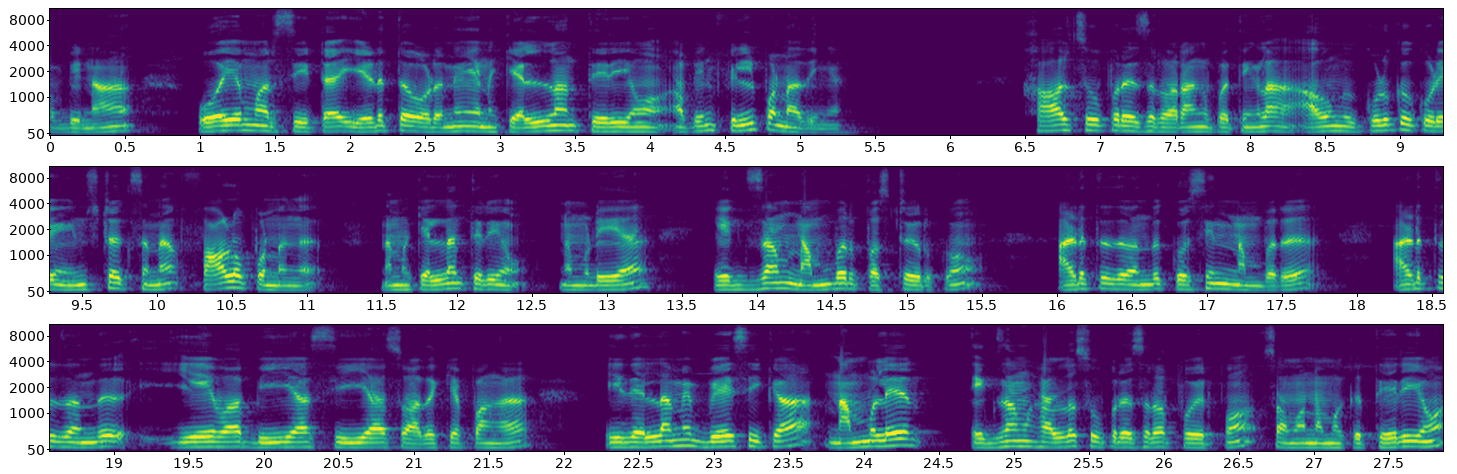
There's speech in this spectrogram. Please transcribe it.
அப்படின்னா ஓஎம்ஆர் சீட்டை எடுத்த உடனே எனக்கு எல்லாம் தெரியும் அப்படின்னு ஃபில் பண்ணாதீங்க. ஹால் சூப்பர்வைசர் வராங்க பார்த்தீங்களா? அவங்க கொடுக்கக்கூடிய இன்ஸ்ட்ரக்ஷனை ஃபாலோ பண்ணுங்க. நமக்கு எல்லாம் தெரியும். நம்முடைய எக்ஸாம் நம்பர் ஃபஸ்ட்டு இருக்கும். அடுத்தது வந்து கொஷின் நம்பரு அடுத்தது வந்து ஏவா பிஆ சியா ஸோ அதை கேட்பாங்க. இது எல்லாமே பேசிக்காக நம்மளே எக்ஸாம் ஹாலில் சூப்பர்வைசராக போயிருப்போம். ஸோ நமக்கு தெரியும்.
